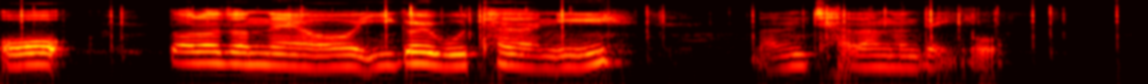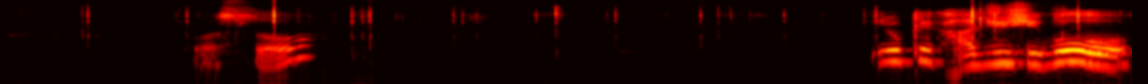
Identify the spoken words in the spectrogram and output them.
어, 떨어졌네요. 이걸 못하다니. 나는 잘하는데, 이거. 좋았어. 이렇게 가주시고,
